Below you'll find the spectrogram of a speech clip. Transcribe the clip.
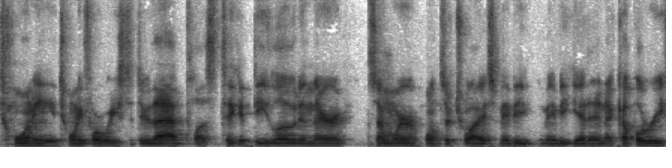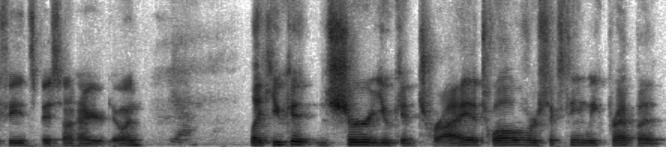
20 24 weeks to do that plus take a deload in there somewhere once or twice maybe maybe get in a couple refeeds based on how you're doing. Yeah. like you could sure you could try a 12 or 16 week prep but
